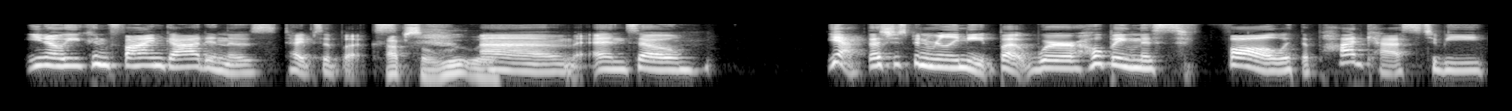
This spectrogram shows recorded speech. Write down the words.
You know, you can find God in those types of books. Absolutely. Um, and so, yeah, that's just been really neat. But we're hoping this fall with the podcast to be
